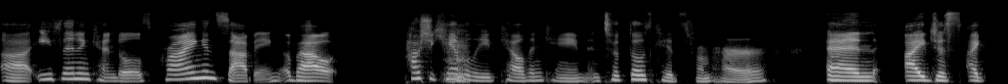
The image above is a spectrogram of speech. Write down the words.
uh, Ethan and Kendall's, crying and sobbing about how she can't believe Calvin came and took those kids from her. And I just, I,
